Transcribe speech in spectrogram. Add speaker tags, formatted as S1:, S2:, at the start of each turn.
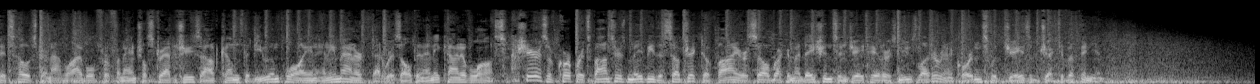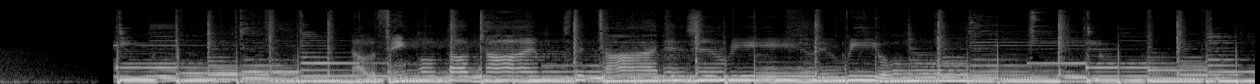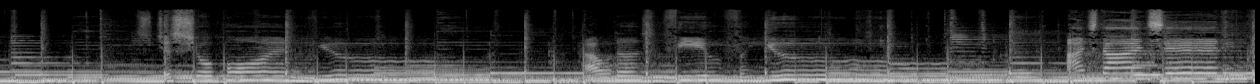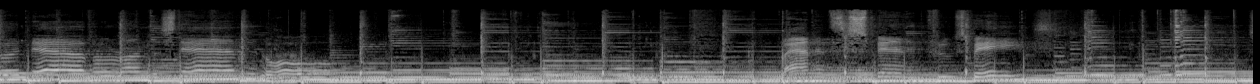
S1: its host are not liable for financial strategies, outcomes that you employ in any manner that result in any kind of loss. Shares of corporate sponsors may be the subject of buy or sell recommendations in Jay Taylor's newsletter in accordance with Jay's objective opinion.
S2: Now the thing about time is that time isn't really real. It's just your point. How does it feel for you? Einstein said he could never understand it all. Planets are spinning through space.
